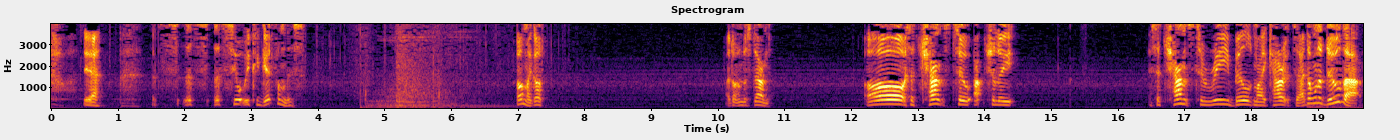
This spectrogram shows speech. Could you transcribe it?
yeah, let's let's let's see what we can get from this. Oh my god! I don't understand. Oh, it's a chance to actually. It's a chance to rebuild my character. I don't want to do that.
